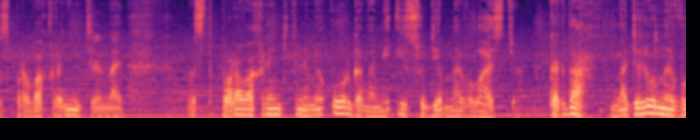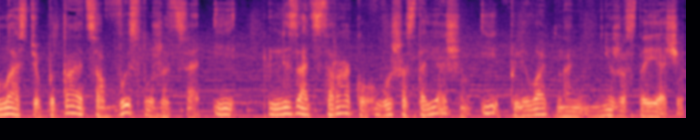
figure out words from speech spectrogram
с правоохранительной с правоохранительными органами и судебной властью. Когда наделенный властью пытается выслужиться и лизать сраку вышестоящим и плевать на нижестоящих.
